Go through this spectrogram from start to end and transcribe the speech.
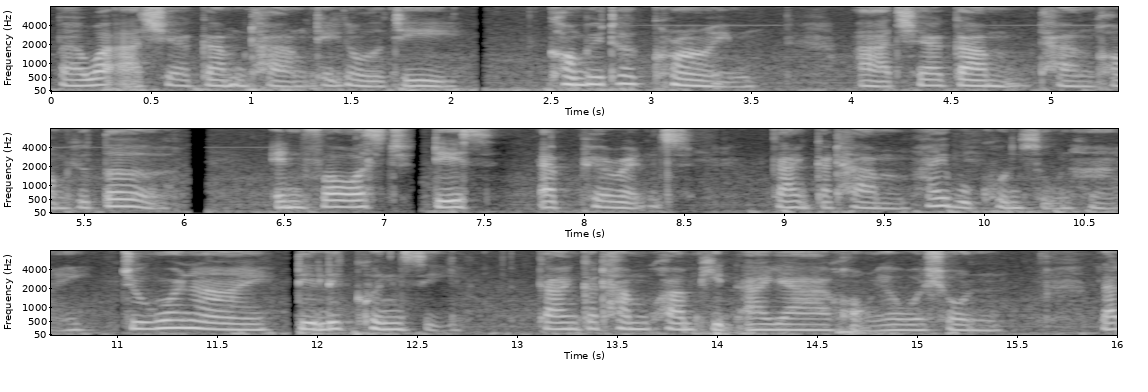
แปลว่าอาชญากรรมทางเทคโนโลยี computer crime อาชญากรรมทางคอมพิวเตอร์ enforced disappearance การกระทำให้บุคคลสูญหาย juvenile delinquency การกระทำความผิดอาญาของเยาวชน และ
